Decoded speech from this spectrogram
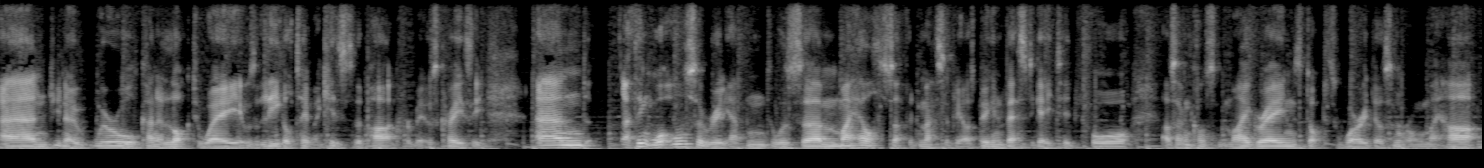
and you know we were all kind of locked away. It was illegal to take my kids to the park for a bit it was crazy. And i think what also really happened was um, my health suffered massively i was being investigated for i was having constant migraines doctors were worried there was something wrong with my heart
